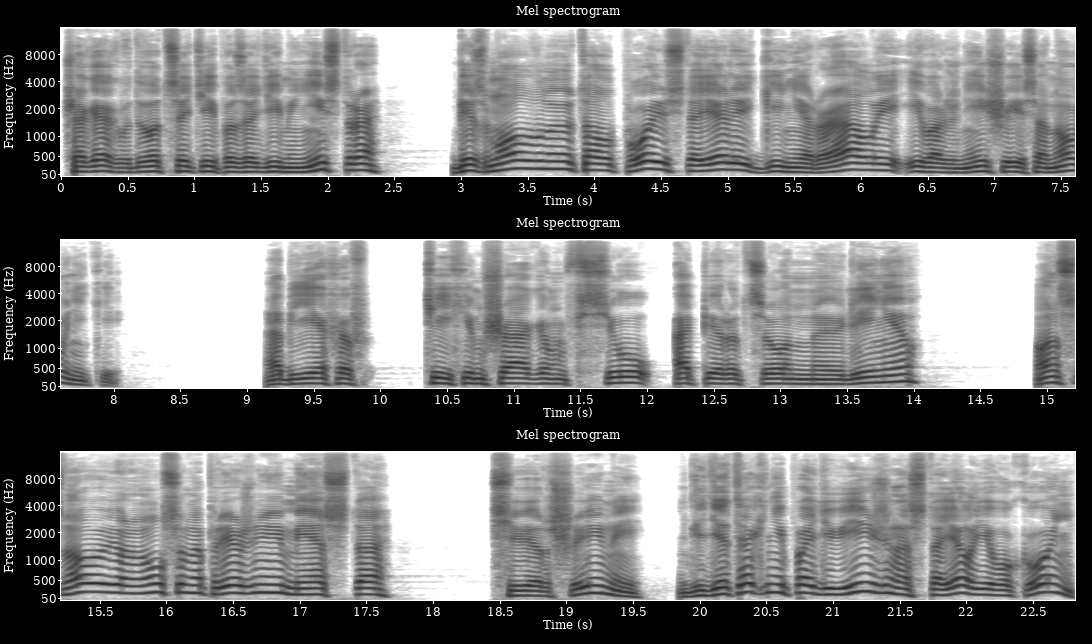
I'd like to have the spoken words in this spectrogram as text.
В шагах в двадцати позади министра безмолвную толпой стояли генералы и важнейшие сановники. Объехав тихим шагом всю операционную линию, он снова вернулся на прежнее место с вершины, где так неподвижно стоял его конь,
